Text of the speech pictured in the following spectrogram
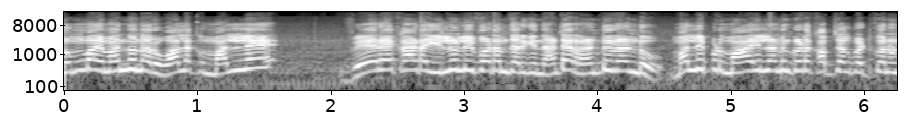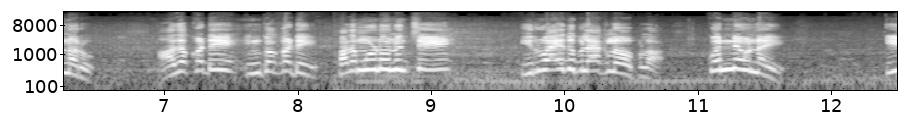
తొంభై మంది ఉన్నారు. వాళ్ళకు మళ్ళీ వేరే కాడ ఇల్లులు ఇవ్వడం జరిగింది. అంటే రెండు రెండు. మళ్ళీ ఇప్పుడు మా ఇళ్ళను కూడా కబ్జాకు పెట్టుకొని ఉన్నారు. అదొకటి ఇంకొకటి. పదమూడు నుంచి ఇరవై ఐదు బ్లాక్ లోపల కొన్ని ఉన్నాయి. ఈ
